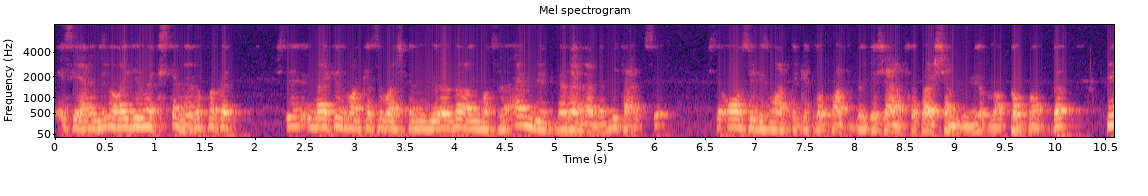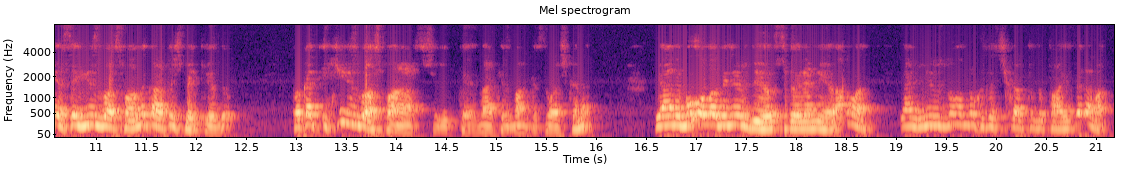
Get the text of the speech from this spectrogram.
Neyse yani biz ona girmek istemiyoruz fakat işte Merkez Bankası Başkanı'nın görevden alınmasının en büyük nedenlerden bir tanesi işte 18 Mart'taki toplantıda, geçen hafta Perşembe günü yapılan toplantıda piyasa 100 bas puanlık artış bekliyordu. Fakat 200 bas puan artışı gitti Merkez Bankası Başkanı. Yani bu olabilir diyor, söyleniyor ama yani %19'a çıkartıldı faizler ama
